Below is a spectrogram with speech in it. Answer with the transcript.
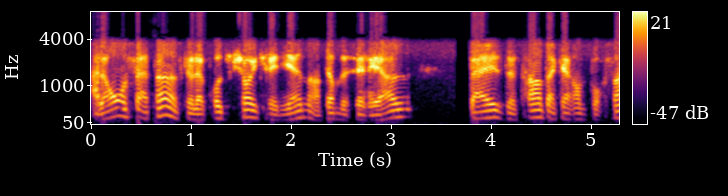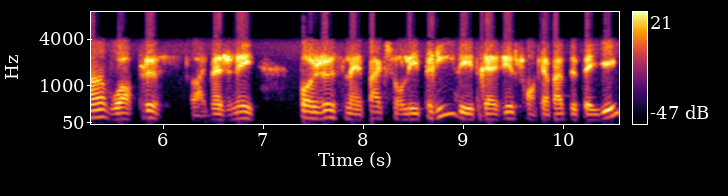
Alors, on s'attend à ce que la production ukrainienne, en termes de céréales, pèse de 30 à 40% voire plus. Alors, imaginez pas juste l'impact sur les prix, les très riches seront capables de payer,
